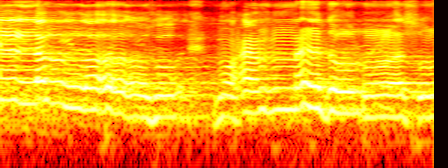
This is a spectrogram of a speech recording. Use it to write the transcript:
ইল্লাল্লাহু মুহাম্মাদুর রাসূল।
